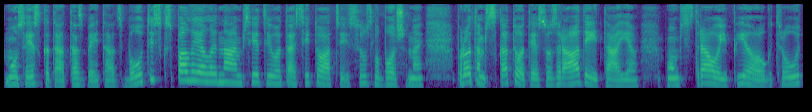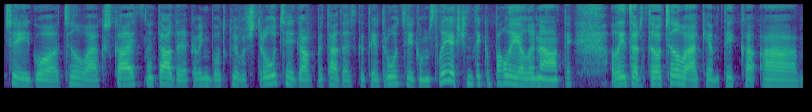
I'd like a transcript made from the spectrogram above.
Mūsu ieskatā tas bija tāds būtisks palielinājums iedzīvotāju situācijas uzlabošanai. Protams, skatoties uz rādītājiem, mums strauji pieauga trūcīgo cilvēku skaits ne tādēļ, ka viņi būtu kļuvuši trūcīgāki, bet tādēļ, ka tie trūcīgums liekšņi tika palielināti. Līdz ar to cilvēkiem tika uh,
